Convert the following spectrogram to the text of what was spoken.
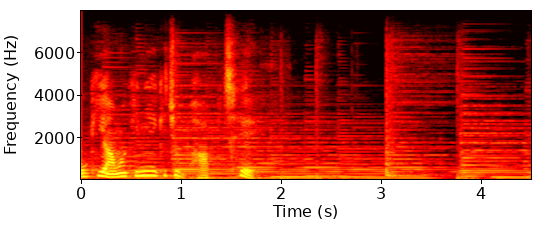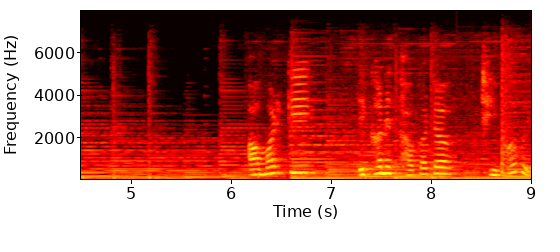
ও কি আমাকে নিয়ে কিছু ভাবছে? আমার কি এখানে থাকাটা ঠিক হবে?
